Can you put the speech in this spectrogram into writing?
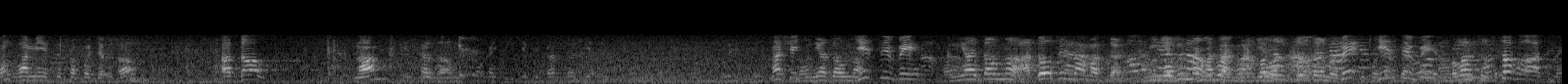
Он два месяца подержал, отдал нам и сказал, что хотите, теперь что делать. Значит, Он не отдал нам. если вы, Он не отдал нам. А должен нам отдать. Не должен нам отдать. Баланс вы если вы согласны,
